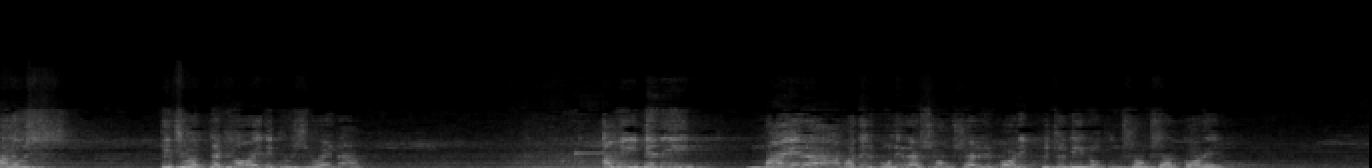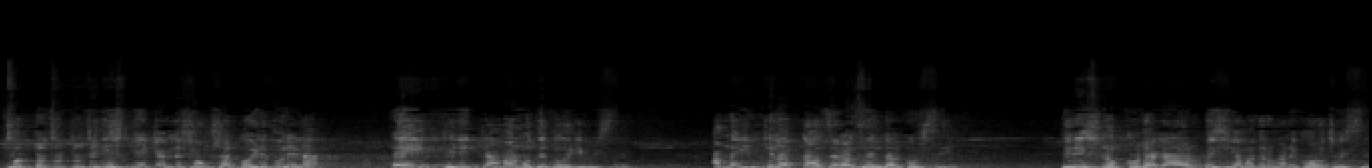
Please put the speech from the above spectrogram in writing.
মানুষ কিছু একটা খাওয়াইতে খুশি হয় না? আমি ইদানিং মায়েরা, আমাদের বোনেরা সংসারের পর একটু যদি নতুন সংসার করে, ছোট্ট ছোট্ট জিনিস নিয়ে কেমনে সংসার করে তোলে না? এই ফিলিংটা আমার মধ্যে তৈরি হয়েছে আমরা ইনকিলাব কালচারাল সেন্টার করছি। তিরিশ লক্ষ টাকার বেশি আমাদের ওখানে খরচ হয়েছে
